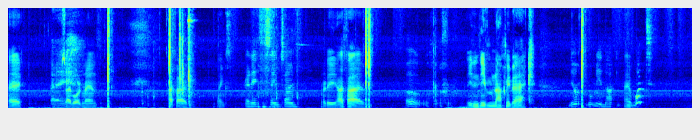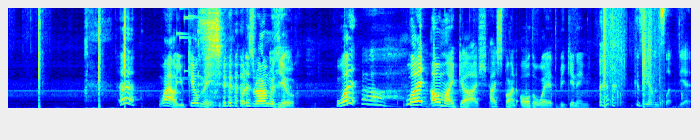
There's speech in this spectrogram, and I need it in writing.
hey, Hey, cyborg man. High five. Thanks. ready? At the same time. Ready? High five. Oh. You didn't even knock me back. You, know, you want me to knock you? Hey, What? Wow, you killed me. what is wrong with you? What? What? Oh my gosh. I spawned all the way at the beginning. Because you haven't slept yet.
